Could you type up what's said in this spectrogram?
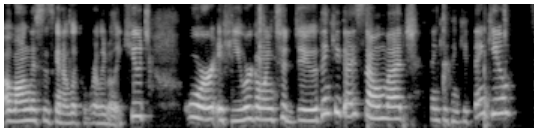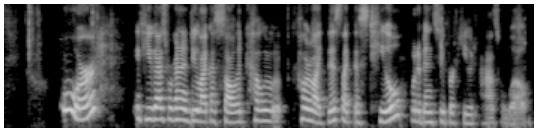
along this is going to look really, really cute. Or if you are going to do, thank you guys so much. Thank you, thank you, thank you. Or if you guys were going to do like a solid color, color like this, like this teal, would have been super cute as well.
